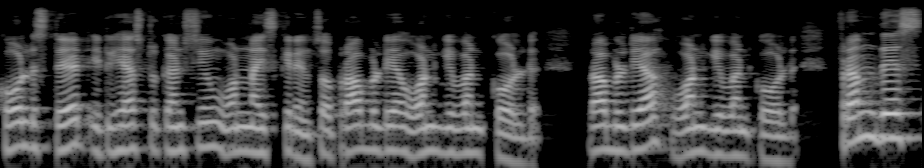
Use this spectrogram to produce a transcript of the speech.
cold state it has to consume one ice cream. So probability of one given cold. Probability of one given cold. From this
